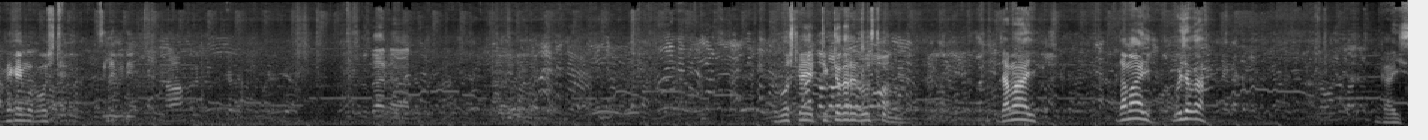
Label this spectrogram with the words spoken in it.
আমি খাইমু রোস্ট রোস্ট খাই টিকটকারে রোস্ট করব। জামাই। জামাই বুঝ গাইস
